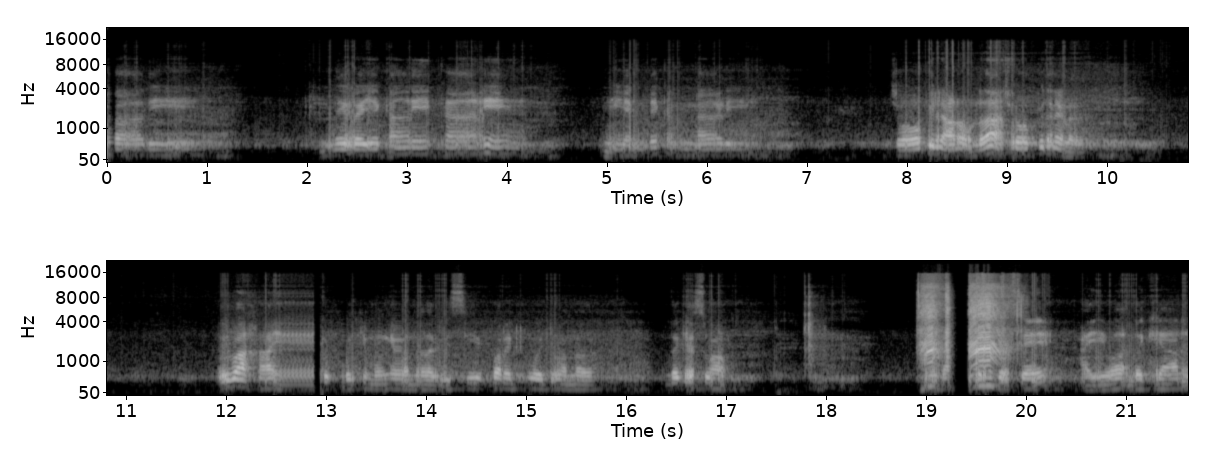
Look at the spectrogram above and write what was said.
പാതി. നിറയെ കാണേ കാണേ. നീ എന്റെ കണ്ണാടി. ഷോപ്പിലാണോ ഉള്ളത്? ആ ഷോപ്പിൽ തന്നെ ഉള്ളത്. ഒരു വാ പോയിട്ട് മുങ്ങി വന്നതാ. ബിസി പറഞ്ഞിട്ട് പോയിട്ട് വന്നത്. എന്തൊക്കെയാ സുഖം. ഇതൊക്കെ അയ്യോ എന്തൊക്കെയാണ്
